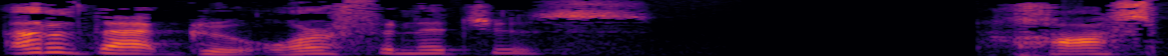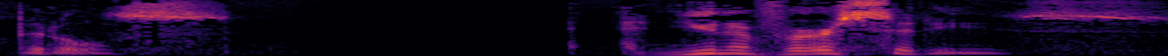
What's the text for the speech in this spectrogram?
out of that grew orphanages, hospitals, and universities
